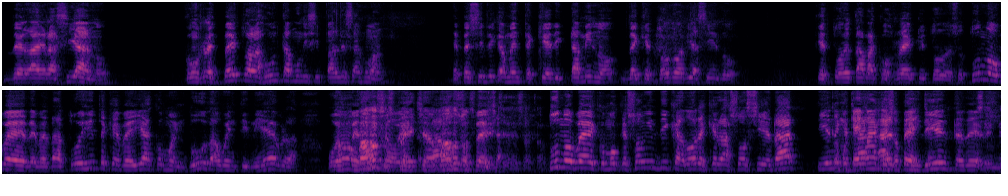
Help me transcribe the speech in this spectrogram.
de la Graciano con respecto a la Junta Municipal de San Juan, específicamente que dictaminó de que todo había sido, que todo estaba correcto y todo eso. Tú no ves de verdad, tú dijiste que veías como en duda o en tiniebla o No, en bajo sospecha, bajo bajo sospecha. Tú no ves como que son indicadores que la sociedad tiene Como que, estar que al sospecha. pendiente de eso. Sí,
